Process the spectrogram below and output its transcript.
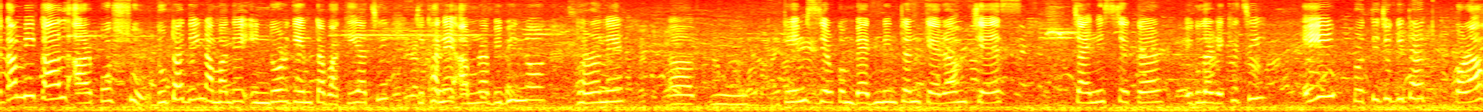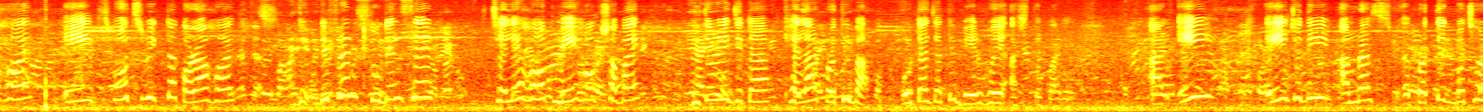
আগামীকাল আর পরশু দুটা দিন আমাদের ইনডোর গেমটা বাকি আছে, যেখানে আমরা বিভিন্ন ধরনের গেমস যেরকম badminton carrom chess Chinese checker এগুলো রেখেছি। এই প্রতিযোগিতা করা হয়, এই স্পোর্টস উইকটা করা হয়। ডিফারেন্ট স্টুডেন্টসের ছেলে হোক, মেয়ে হোক, সবাই ভিতরে যেটা খেলার প্রতিভা, ওটা যাতে বের হয়ে আসতে পারে। আর এই এই যদি আমরা প্রত্যেক বছর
